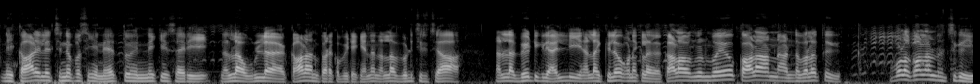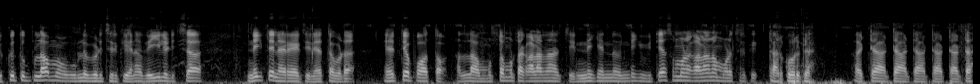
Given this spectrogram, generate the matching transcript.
இன்னைக்கு காலையில் சின்ன பசங்க நேற்றும் இன்றைக்கும் சரி. நல்லா உள்ள காளான் பறக்க போயிட்டேங்க. ஏன்னா நல்லா வெடிச்சிருச்சா? நல்லா வேட்டிக்கில் அள்ளி நல்லா கிலோ கணக்கில் காளான் போயோ காளான் அந்த வளர்த்து இவ்வளோ காளான் இருந்துச்சுங்க எக்கு துப்பு இல்லாமல் உள்ளே வெடிச்சிருக்கு. ஏன்னா வெயில் அடிச்சா இன்றைக்கி தான் நிறைய ஆச்சு நேற்றை விட. நேற்றே பார்த்தோம். நல்லா முட்டை முட்டை காளானாக இருந்துச்சு. இன்றைக்கி என்ன இன்றைக்கி வித்தியாசமான காளானாக முளைச்சிருக்கு. டர்க்கு இருக்க அட்டா அட்டா அட்டா அட்டா அட்டா அட்டா.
